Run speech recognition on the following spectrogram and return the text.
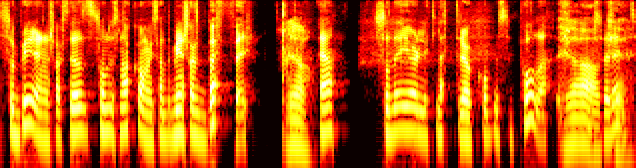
så blir det en slags det er som du om, det blir en slags buffer. Ja. Så det gjør det litt lettere å koble seg på det. Ja, hvis du ok. redd.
